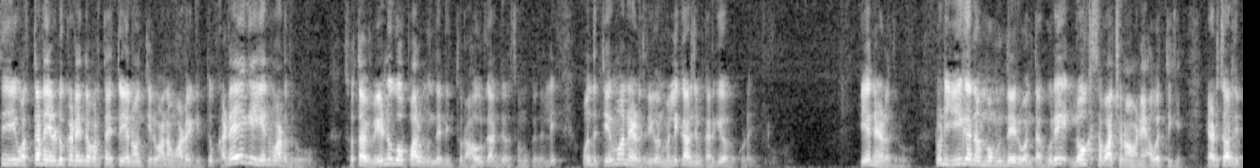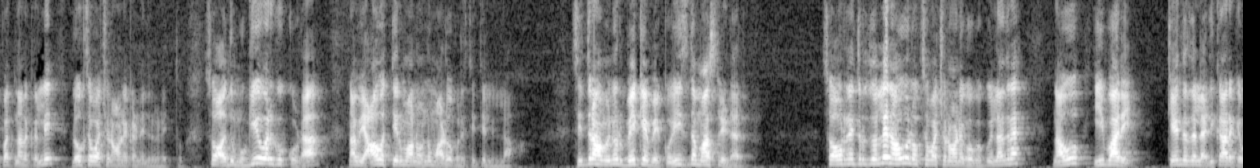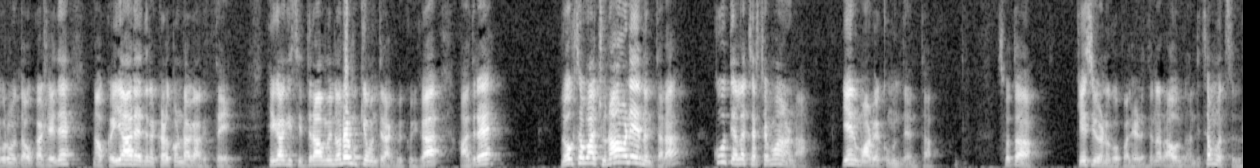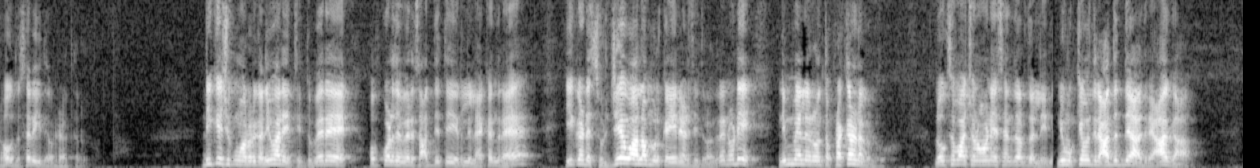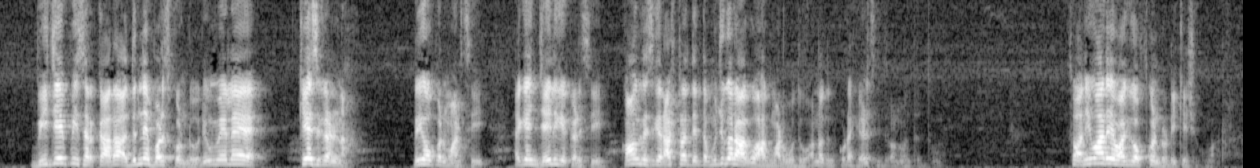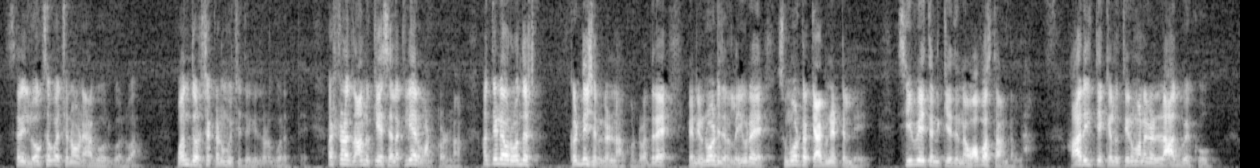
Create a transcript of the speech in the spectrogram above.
ಸಿ ಒತ್ತಡ ಎರಡು ಕಡೆಯಿಂದ ಬರ್ತಾ ಇತ್ತು, ಏನೋ ಒಂದು ತೀರ್ಮಾನ ಮಾಡಬೇಕಿತ್ತು ಕಡೆಗೆ ಏನು ಮಾಡಿದ್ರು, ಸ್ವತಃ ವೇಣುಗೋಪಾಲ್ ಮುಂದೆ ನಿಂತು ರಾಹುಲ್ ಗಾಂಧಿ ಅವರ ಸಮ್ಮುಖದಲ್ಲಿ ಒಂದು ತೀರ್ಮಾನ ಹೇಳಿದ್ರು. ಇವನ್ ಮಲ್ಲಿಕಾರ್ಜುನ್ ಖರ್ಗೆ ಅವರು ಕೂಡ ಇದ್ದರು ಏನು ಹೇಳಿದ್ರು? ನೋಡಿ, ಈಗ ನಮ್ಮ ಮುಂದೆ ಇರುವಂಥ ಗುರಿ ಲೋಕಸಭಾ ಚುನಾವಣೆ ಅವತ್ತಿಗೆ. ಎರಡು ಸಾವಿರದ ಇಪ್ಪತ್ನಾಲ್ಕರಲ್ಲಿ ಲೋಕಸಭಾ ಚುನಾವಣೆ ಕಣ್ಣೆದುರುಗಡೆ ಇತ್ತು. ಸೊ ಅದು ಮುಗಿಯುವವರೆಗೂ ಕೂಡ ನಾವು ಯಾವ ತೀರ್ಮಾನವನ್ನು ಮಾಡುವ ಪರಿಸ್ಥಿತಿಯಲ್ಲಿಲ್ಲ. ಸಿದ್ದರಾಮಯ್ಯನವರು ಬೇಕೇ ಬೇಕು. Is the mass leader so ಅವ್ರ ನೇತೃತ್ವದಲ್ಲೇ ನಾವು ಲೋಕಸಭಾ ಚುನಾವಣೆಗೆ ಹೋಗಬೇಕು. ಇಲ್ಲಾಂದರೆ ನಾವು ಈ ಬಾರಿ ಕೇಂದ್ರದಲ್ಲಿ ಅಧಿಕಾರಕ್ಕೆ ಬರುವಂಥ ಅವಕಾಶ ಇದೆ. ನಾವು ಕೈಯಾರೆ ಅದನ್ನು ಕಳ್ಕೊಂಡಾಗುತ್ತೆ ಹೀಗಾಗಿ ಸಿದ್ದರಾಮಯ್ಯನವರೇ ಮುಖ್ಯಮಂತ್ರಿ ಆಗಬೇಕು ಈಗ. ಆದರೆ ಲೋಕಸಭಾ ಚುನಾವಣೆಯ ನಂತರ ಕೂತೆಲ್ಲ ಚರ್ಚೆ ಮಾಡೋಣ. ಏನು ಮಾಡಬೇಕು ಮುಂದೆ ಅಂತ. ಅಂತ ಸ್ವತಃ ಕೆ ಸಿ ವೇಣುಗೋಪಾಲ್ ಹೇಳಿದ್ದನ್ನು ರಾಹುಲ್ ಗಾಂಧಿ ಸಮ್ಮತಿಸಿದ್ರು. ಹೌದು, ಸರಿ ಇದೆ ಅವ್ರು ಹೇಳ್ತಾ ಇರೋದು ಅಂತ. ಡಿ ಕೆ ಶಿವಕುಮಾರ್ ಅವರಿಗೆ ಅನಿವಾರ್ಯ ಇತ್ತಿತ್ತು ಬೇರೆ ಒಪ್ಕೊಳ್ಳದೆ ಬೇರೆ ಸಾಧ್ಯತೆ ಇರಲಿಲ್ಲ. ಯಾಕಂದರೆ ಈ ಕಡೆ ಸುರ್ಜೇವಾಲಾ ಮೂಲಕ ಏನು ಹೇಳ್ತಿದ್ರು ಅಂದರೆ, ನೋಡಿ ನಿಮ್ಮ ಮೇಲಿರುವಂಥ ಪ್ರಕರಣಗಳು, ಲೋಕಸಭಾ ಚುನಾವಣೆಯ ಸಂದರ್ಭದಲ್ಲಿ ನೀವು ಮುಖ್ಯಮಂತ್ರಿ ಆದದ್ದೇ ಆದರೆ ಆಗ ಬಿ ಜೆ ಪಿ ಸರ್ಕಾರ ಅದನ್ನೇ ಬಳಸ್ಕೊಂಡು ನಿಮ್ಮ ಮೇಲೆ ಕೇಸ್ಗಳನ್ನ ರೀಓಪನ್ ಮಾಡಿಸಿ ಅಗೇನ್ ಜೈಲಿಗೆ ಕಳಿಸಿ, ಕಾಂಗ್ರೆಸ್ಗೆ ರಾಷ್ಟ್ರಾದ್ಯಂತ ಮುಜುಗರ ಆಗುವ ಹಾಗೆ ಮಾಡ್ಬೋದು ಅನ್ನೋದನ್ನು ಕೂಡ ಹೇಳಿಸಿದ್ರು ಅನ್ನುವಂಥದ್ದು. ಸೊ ಅನಿವಾರ್ಯವಾಗಿ ಒಪ್ಕೊಂಡ್ರು ಡಿ ಕೆ ಶಿವಕುಮಾರ್. ಸರಿ, ಲೋಕಸಭಾ ಚುನಾವಣೆ ಆಗೋವರೆಗೂ ಅಲ್ವಾ? ಒಂದು ವರ್ಷ ಕಣ್ಮುಚ್ಚಿ ತೆಗೆದ್ರೊಳಗೆ ಬರುತ್ತೆ. ಅಷ್ಟರೊಳಗೆ ನಾನು ಕೇಸೆಲ್ಲ ಕ್ಲಿಯರ್ ಮಾಡ್ಕೊಳ್ಳೋಣ. ಅಂತೇಳಿ ಅವ್ರು ಒಂದಷ್ಟು ಕಂಡೀಷನ್ಗಳನ್ನ ಹಾಕೊಂಡ್ರು. ಅಂದರೆ ಈಗ ನೀವು ನೋಡಿದ್ರಲ್ಲ, ಇವರೇ ಸುಮೋಟೋ ಕ್ಯಾಬಿನೆಟ್ಟಲ್ಲಿ ಸಿ ಬಿ ಐ ತನಿಖೆ ಇದನ್ನು ವಾಪಸ್ ತಗೊಂಡ್ರಲ್ಲ. ಆ ರೀತಿಯ ಕೆಲವು ತೀರ್ಮಾನಗಳೆಲ್ಲ ಆಗಬೇಕು.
